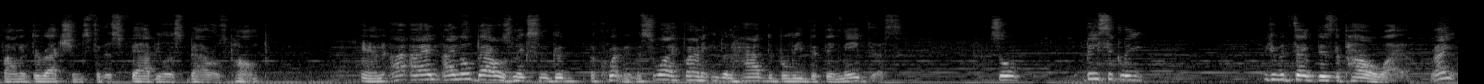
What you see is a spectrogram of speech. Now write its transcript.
found the directions for this fabulous Barrows pump, and I, I, I know Barrows makes some good equipment. This is why I find it even hard to believe that they made this. So basically, you would think there's the power wire, right?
